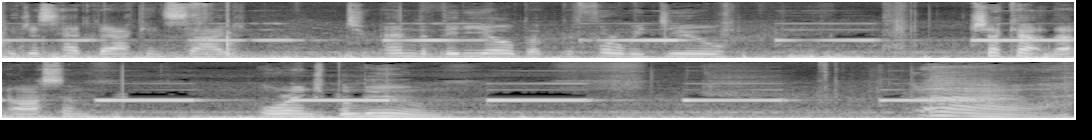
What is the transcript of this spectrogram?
we'll just head back inside to end the video. But before we do, check out that awesome orange balloon. uh,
